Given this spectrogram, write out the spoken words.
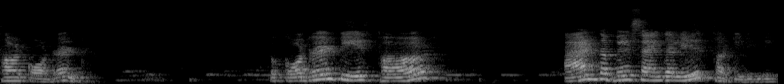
third quadrant. So quadrant is third and the base angle is 30 degree.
